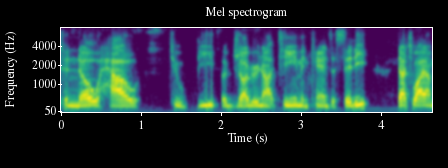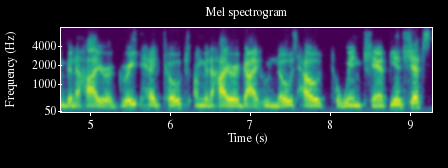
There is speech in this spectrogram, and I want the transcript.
to know how to beat a juggernaut team in Kansas City. That's why I'm going to hire a great head coach. I'm going to hire a guy who knows how to win championships,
